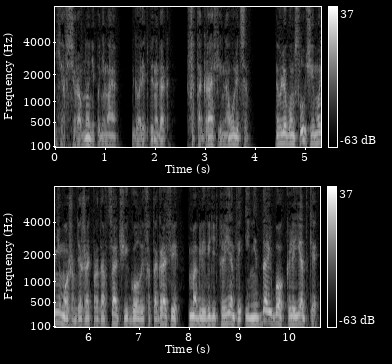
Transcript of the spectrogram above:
Я все равно не понимаю, говорит Пинеберг. Фотографии на улице. В любом случае мы не можем держать продавца, чьи голые фотографии могли видеть клиенты, и не дай бог клиентке.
